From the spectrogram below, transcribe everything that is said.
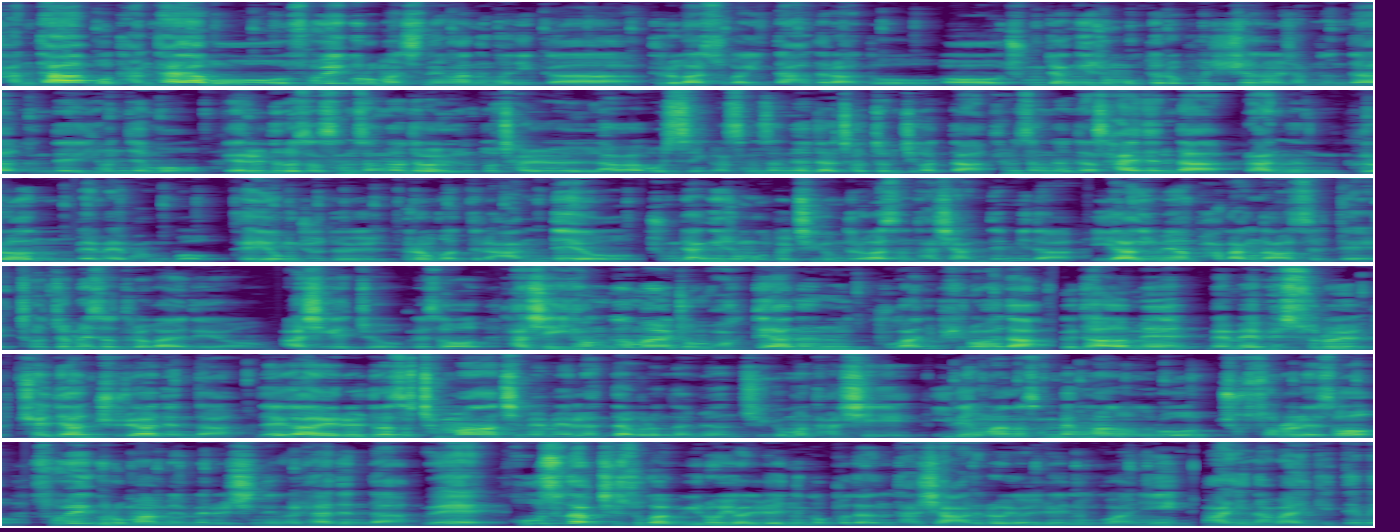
단타 뭐 단타야 뭐 소액으로만 진행하는 거니까 들어갈 수가 있다 하더라도 어, 중장기 종목들을 포지션을 잡는다. 근데 현재 뭐 예를 들어서 삼성전자가 요즘 또 잘 나가고 있으니까 삼성전자 저점 찍었다. 삼성전자 사야 된다 라는 그런 매매 방법. 대형주들 그런 것들 안 돼요. 중장기 종목들 지금 들어가서는 다시 안 됩니다. 이왕이면 바닥 나왔을 때 저점에서 들어가야 돼요. 아시겠죠? 그래서 다시 현금을 좀 확대하는 구간이 필요하다. 그 다음에 매매 횟수를 최대한 줄여야 된다. 내가 예를 들어서 천만 원치 매매를 했다 그런다면 지금은 다시 200만 원, 300만 원으로 축소를 해서 소액으로만 매매를 진행을 해야 된다. 왜? 코스닥 지수가 위로 열려 있는 것보다는 다시 아래로 열려 있는 구간이 많이 남아 있기 때문에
